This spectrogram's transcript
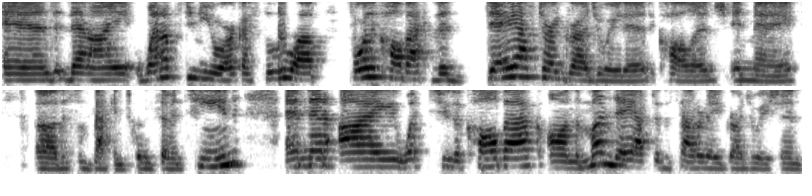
and then I went up to New York. I flew up for the callback the day after I graduated college in May. Uh, this was back in 2017. And then I went to the callback on the Monday after the Saturday graduation,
